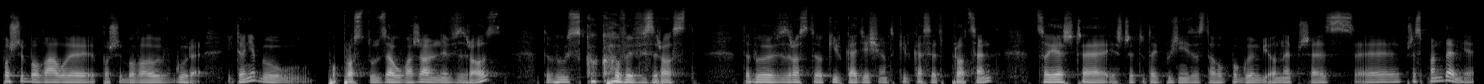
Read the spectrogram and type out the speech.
poszybowały, poszybowały w górę. I to nie był po prostu zauważalny wzrost, to był skokowy wzrost. To były wzrosty o kilkadziesiąt, kilkaset procent, co jeszcze, jeszcze tutaj później zostało pogłębione przez, e, przez pandemię,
